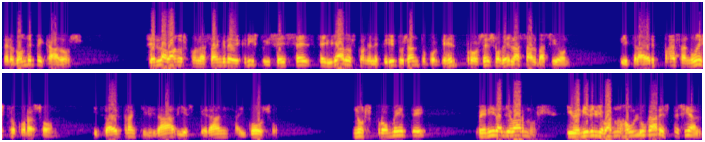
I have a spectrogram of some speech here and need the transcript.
perdón de pecados, ser lavados con la sangre de Cristo y ser sellados con el Espíritu Santo, porque es el proceso de la salvación y traer paz a nuestro corazón y traer tranquilidad y esperanza y gozo, nos promete venir a llevarnos y venir a llevarnos a un lugar especial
